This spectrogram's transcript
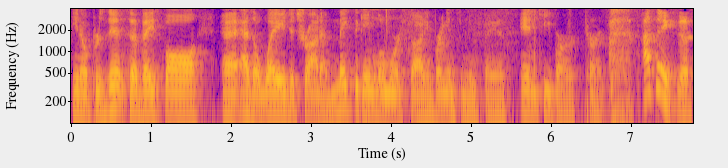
you know, present to baseball uh, as a way to try to make the game a little more exciting, bring in some new fans, and keep our current fans. I think the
